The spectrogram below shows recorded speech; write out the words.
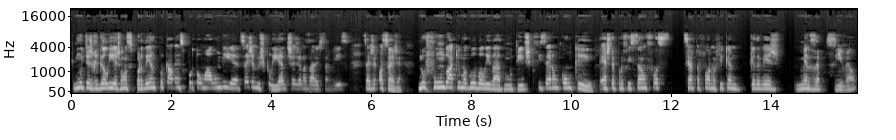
que muitas regalias vão se perdendo porque alguém se portou mal um dia, seja nos clientes, seja nas áreas de serviço, seja, ou seja, no fundo há aqui uma globalidade de motivos que fizeram com que esta profissão fosse, de certa forma, ficando cada vez menos apetecível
